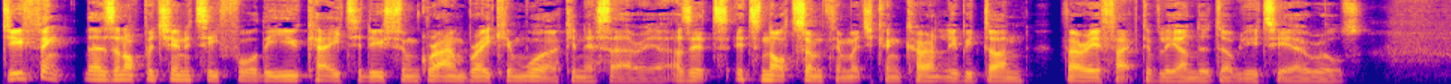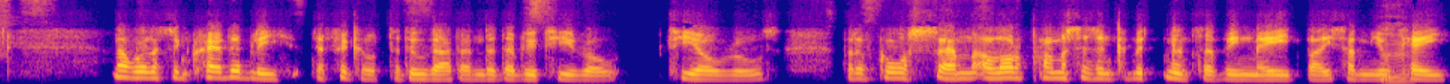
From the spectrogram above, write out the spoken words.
Do you think there's an opportunity for the UK to do some groundbreaking work in this area, as it's it's not something which can currently be done very effectively under WTO rules? No, well, it's incredibly difficult to do that under WTO TO rules. But of course, um, a lot of promises and commitments have been made by some UK mm.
